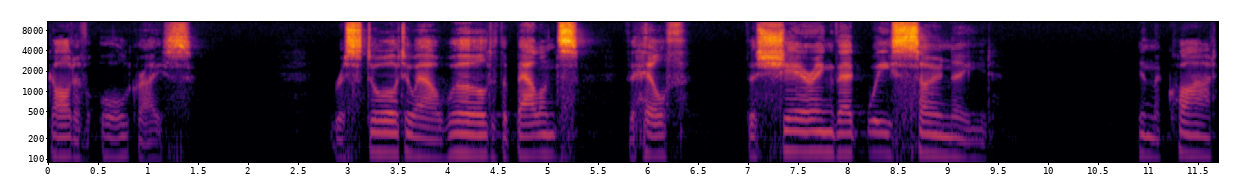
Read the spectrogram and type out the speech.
God of all grace, restore to our world the balance, the health, the sharing that we so need in the quiet,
